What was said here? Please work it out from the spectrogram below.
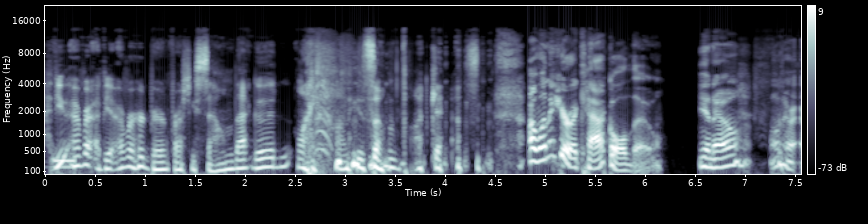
have you ever have you ever heard Baron Frosty sound that good like on his own podcast? I want to hear a cackle though. You know, on her.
